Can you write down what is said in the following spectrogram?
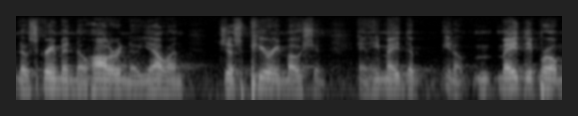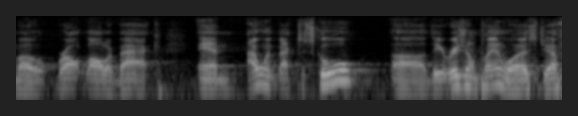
No screaming, no hollering, no yelling, just pure emotion. And he made the, you know, made the promo, brought Lawler back, and I went back to school. Uh, the original plan was Jeff,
